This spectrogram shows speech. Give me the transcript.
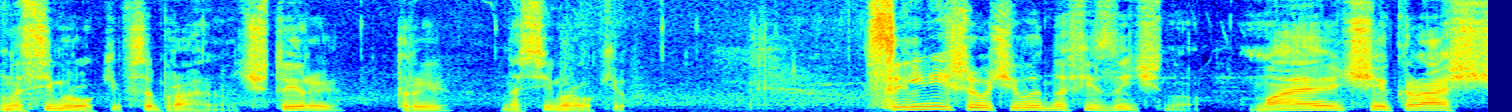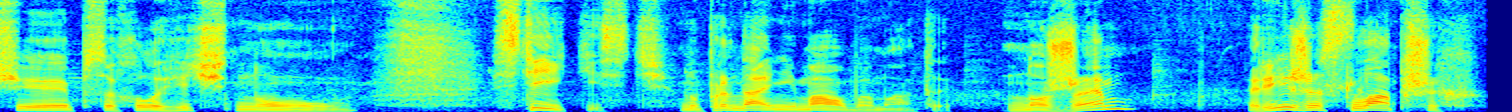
На 7 років, все правильно. 4, 3 на 7 років. Сильніше, очевидно, фізично, маючи краще психологічну стійкість, ну, принаймні, мав би мати, ножем ріже слабших,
